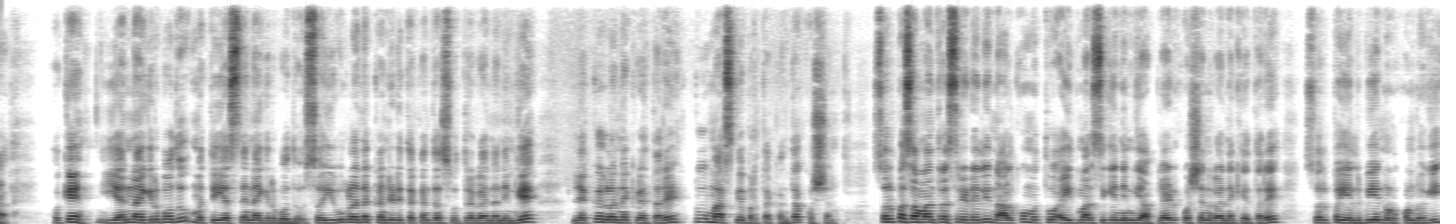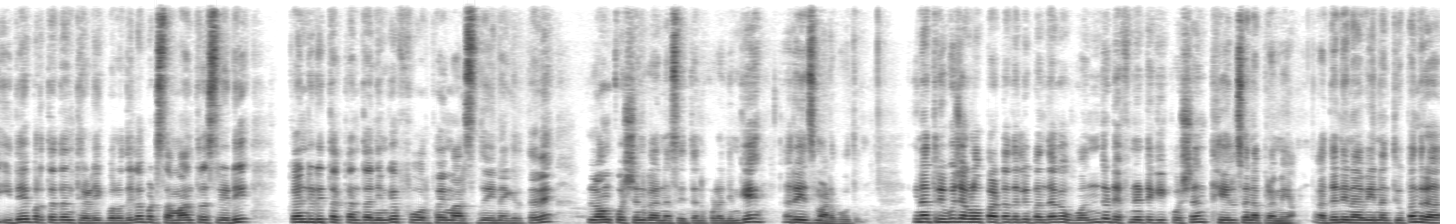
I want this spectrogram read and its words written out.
ಓಕೆ ಎನ್ ಆಗಿರ್ಬೋದು ಮತ್ತು ಎಸ್ ಎನ್ ಆಗಿರ್ಬೋದು. ಸೊ ಇವುಗಳನ್ನು ಕಂಡುಹಿಡಿತಕ್ಕಂಥ ಸೂತ್ರಗಳನ್ನು ನಿಮಗೆ ಲೆಕ್ಕಗಳನ್ನು ಕೇಳ್ತಾರೆ. ಟೂ ಮಾರ್ಕ್ಸ್ಗೆ ಬರ್ತಕ್ಕಂಥ ಕ್ವಶನ್ ಸ್ವಲ್ಪ ಸಮಾಂತರ ಶ್ರೇಣಿಯಲ್ಲಿ ನಾಲ್ಕು ಮತ್ತು ಐದು ಮಾರ್ಕ್ಸಿಗೆ ನಿಮಗೆ ಅಪ್ಲೈಡ್ ಕ್ವಶನ್ಗಳನ್ನು ಕೇಳ್ತಾರೆ. ಸ್ವಲ್ಪ ಎಲ್ ಬಿ ಎ ನೋಡ್ಕೊಂಡು ಹೋಗಿ. ಇದೇ ಬರ್ತದೆ ಅಂತ ಹೇಳಿಕ್ಕೆ ಬರೋದಿಲ್ಲ ಬಟ್ ಸಮಾಂತರ ಶ್ರೇಣಿ ಕಂಡುಹಿಡಿತಕ್ಕಂಥ ನಿಮಗೆ ಫೋರ್ ಫೈವ್ ಮಾರ್ಕ್ಸ್ದು ಏನಾಗಿರ್ತವೆ ಲಾಂಗ್ ಕ್ವಶನ್ಗಳನ್ನು ಸಹಿತ ಕೂಡ ನಿಮಗೆ ರೇಸ್ ಮಾಡ್ಬೋದು ಇನ್ನು ತ್ರಿಭುಜಗಳು ಪಾಠದಲ್ಲಿ ಬಂದಾಗ ಒಂದು ಡೆಫಿನೆಟಾಗಿ ಕ್ವಶನ್ ಥೇಲ್ಸನ ಪ್ರಮೇಯ. ಅದನ್ನೇ ನಾವೇನಂತೀವಪ್ಪ ಅಂದ್ರೆ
